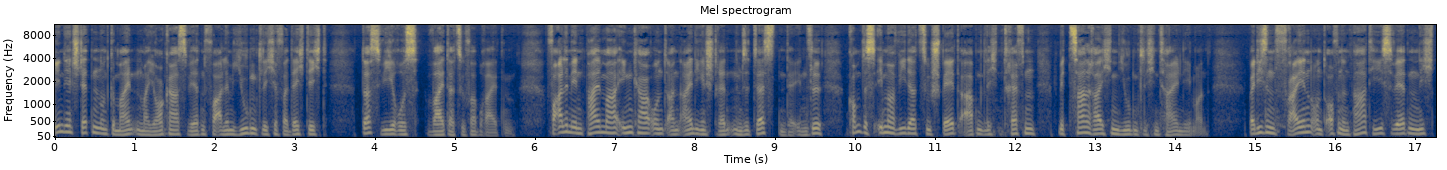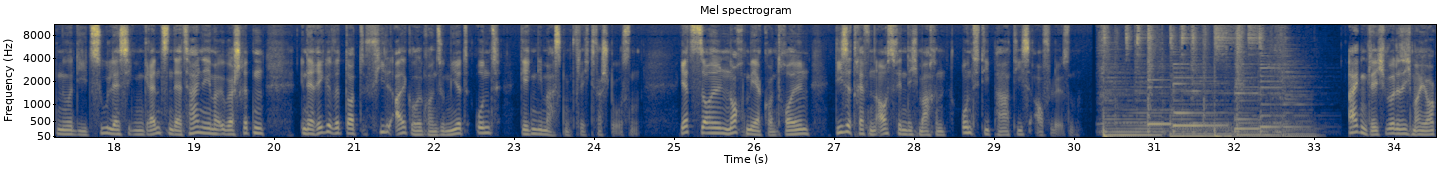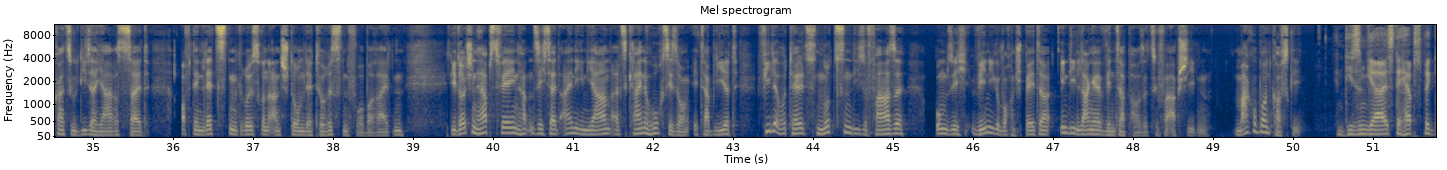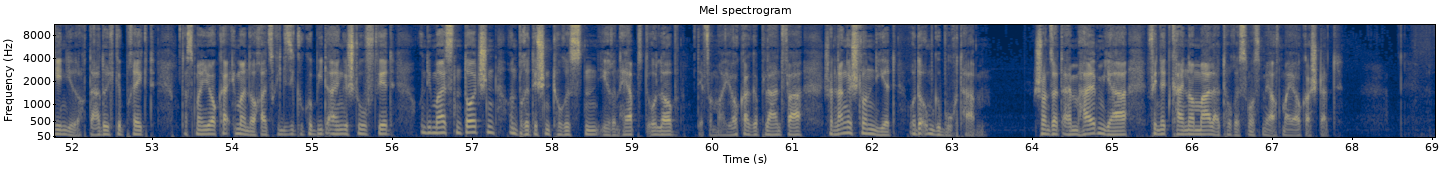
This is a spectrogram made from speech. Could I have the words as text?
In den Städten und Gemeinden Mallorcas werden vor allem Jugendliche verdächtigt, das Virus weiter zu verbreiten. Vor allem in Palma, Inca und an einigen Stränden im Südwesten der Insel kommt es immer wieder zu spätabendlichen Treffen mit zahlreichen jugendlichen Teilnehmern. Bei diesen freien und offenen Partys werden nicht nur die zulässigen Grenzen der Teilnehmer überschritten, in der Regel wird dort viel Alkohol konsumiert und gegen die Maskenpflicht verstoßen. Jetzt sollen noch mehr Kontrollen diese Treffen ausfindig machen und die Partys auflösen. Eigentlich würde sich Mallorca zu dieser Jahreszeit auf den letzten größeren Ansturm der Touristen vorbereiten. Die deutschen Herbstferien hatten sich seit einigen Jahren als kleine Hochsaison etabliert. Viele Hotels nutzen diese Phase, um sich wenige Wochen später in die lange Winterpause zu verabschieden. Marco Bonkowski. In diesem Jahr ist der Herbstbeginn jedoch dadurch geprägt, dass Mallorca immer noch als Risikogebiet eingestuft wird und die meisten deutschen und britischen Touristen ihren Herbsturlaub, der für Mallorca geplant war, schon lange storniert oder umgebucht haben. Schon seit einem halben Jahr findet kein normaler Tourismus mehr auf Mallorca statt.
